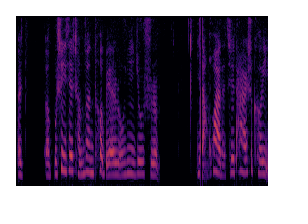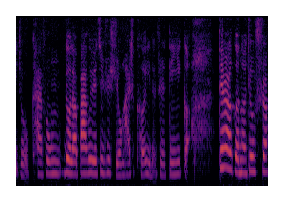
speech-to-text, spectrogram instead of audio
呃呃不是一些成分特别容易就是氧化的，其实它还是可以就开封六到八个月继续使用还是可以的。这是第一个。第二个呢，就是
